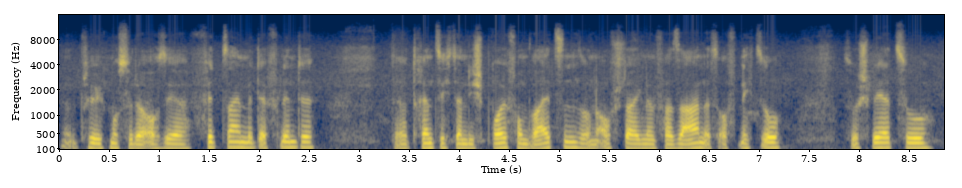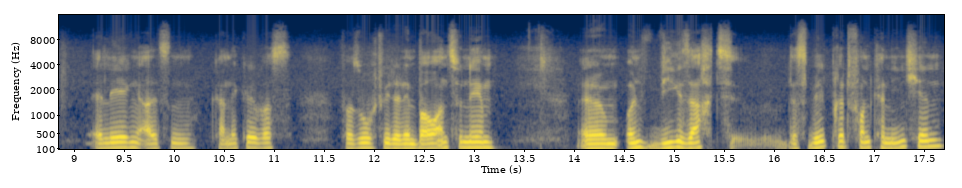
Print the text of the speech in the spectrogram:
Natürlich musst du da auch sehr fit sein mit der Flinte. Da trennt sich dann die Spreu vom Weizen. So einen aufsteigenden Fasan ist oft nicht so, so schwer zu erlegen als ein Kanickel, was versucht, wieder den Bau anzunehmen. Ähm, und wie gesagt, das Wildbrett von Kaninchen,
